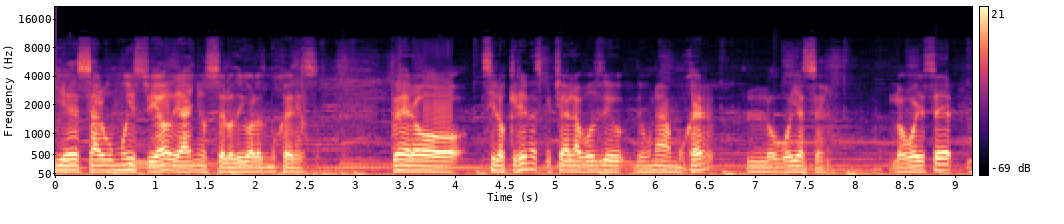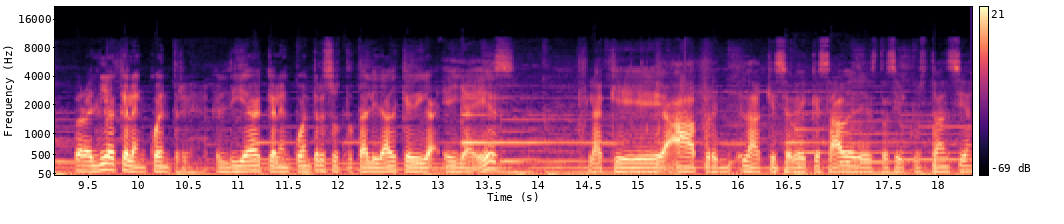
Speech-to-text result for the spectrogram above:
y es algo muy estudiado de años, se lo digo a las mujeres. Pero si lo quieren escuchar en la voz de, una mujer, lo voy a hacer. Lo voy a hacer, pero el día que la encuentre, el día que la encuentre su totalidad, que diga, ella es la que, la que se ve que sabe de esta circunstancia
